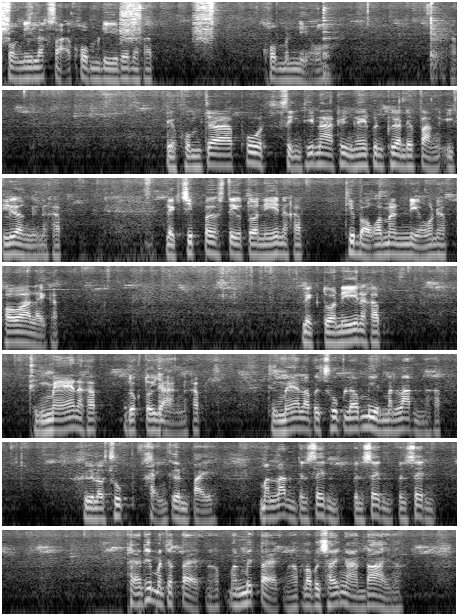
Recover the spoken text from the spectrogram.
พวกนี้รักษาคมดีด้วยนะครับ คมมันเหนียวครับ เดี๋ยวผมจะพูดสิ่งที่น่าทึ่งให้เพื่อนๆได้ฟังอีกเรื่องหนึ่งนะครับ เหล็กชิปเปอร์สตีลตัวนี้นะครับ ที่บอกว่ามันเหนียวเนี่ยเพราะว่าอะไรครับ เหล็กตัวนี้นะครับ ถึงแม้นะครับ ยกตัวอย่างนะครับ ถึงแม้เราไปชุบแล้วมีดมันลั่นนะครับ คือเราชุบแข็งเกินไป มันลั่นเป็นเส้นเป็นเส้นเป็นเส้น แทนที่มันจะแตกนะครับ มันไม่แตกนะครับ เราไปใช้งานได้นะ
